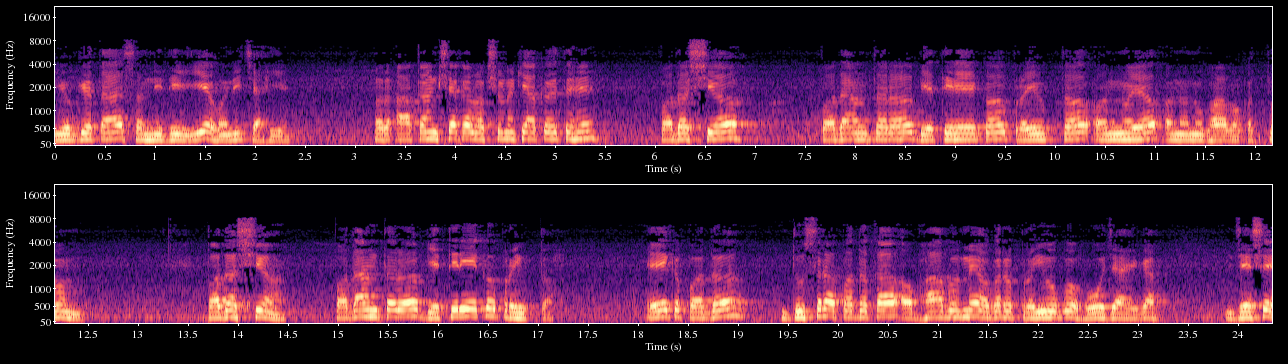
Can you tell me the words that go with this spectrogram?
योग्यता, सन्निधि, ये होनी चाहिए। और आकांक्षा का लक्षण क्या कहते हैं? पदस्य, पदांतर, व्यतिरेक, प्रयुक्त, अन्वय अनुभावकत्व पदस्य, पदांतर, व्यतिरेक, प्रयुक्त। एक पद, दूसरा पद का अभाव में अगर प्रयोग हो जाएगा, जैसे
